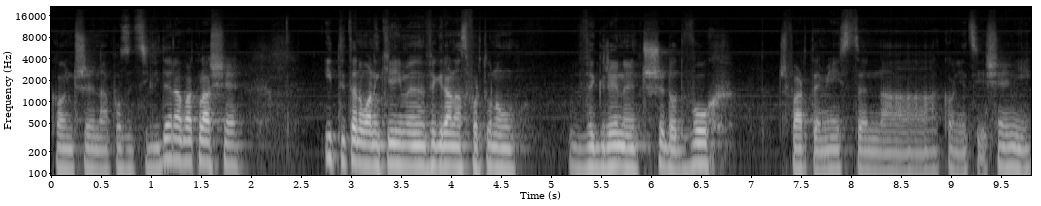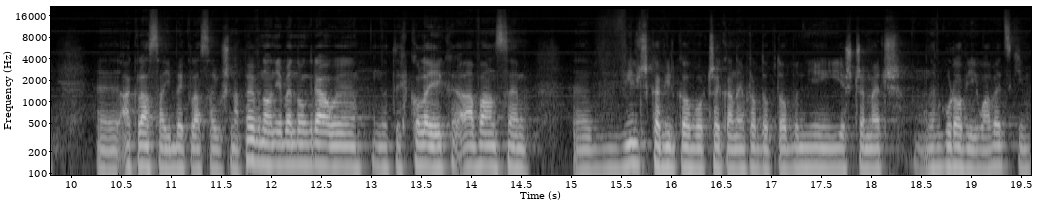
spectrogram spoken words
kończy na pozycji lidera w A-klasie. I Tytan Łankijmy wygrana z Fortuną Wygryny 3 do 2. Czwarte miejsce na koniec jesieni. E, A-klasa i B-klasa już na pewno nie będą grały tych kolejek awansem. E, Wilczka Wilkowo czeka najprawdopodobniej jeszcze mecz w Górowie i Ławeckim.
